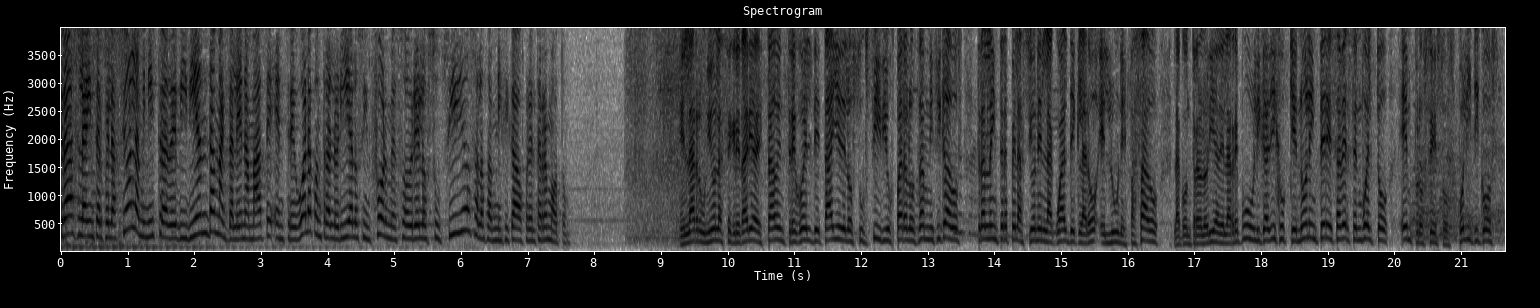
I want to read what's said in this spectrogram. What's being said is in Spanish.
Tras la interpelación, la ministra de Vivienda, Magdalena Mate, entregó a la Contraloría los informes sobre los subsidios a los damnificados por el terremoto. En la reunión, la secretaria de Estado entregó el detalle de los subsidios para los damnificados tras la interpelación en la cual declaró el lunes pasado. La Contraloría de la República dijo que no le interesa verse envuelto en procesos políticos.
